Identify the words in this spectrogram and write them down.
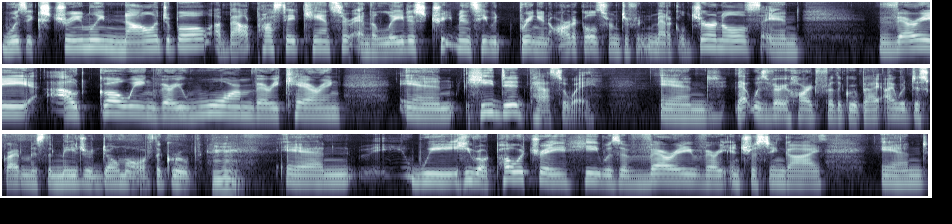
was extremely knowledgeable about prostate cancer and the latest treatments. He would bring in articles from different medical journals and very outgoing, very warm, very caring. And he did pass away and that was very hard for the group. I, I would describe him as the major domo of the group. Mm. And we he wrote poetry. He was a very very interesting guy, and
